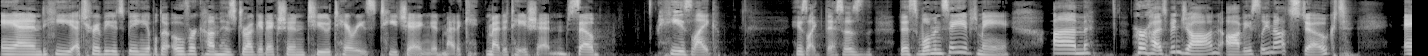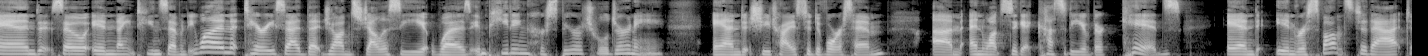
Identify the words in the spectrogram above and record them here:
And he attributes being able to overcome his drug addiction to Terry's teaching and medica- meditation. So he's like, He's like, this is, this woman saved me. Um, her husband, John, obviously not stoked. And so in 1971, Terry said that John's jealousy was impeding her spiritual journey. And she tries to divorce him, um, and wants to get custody of their kids. And in response to that,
